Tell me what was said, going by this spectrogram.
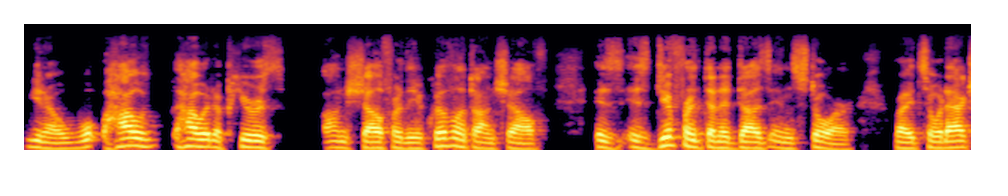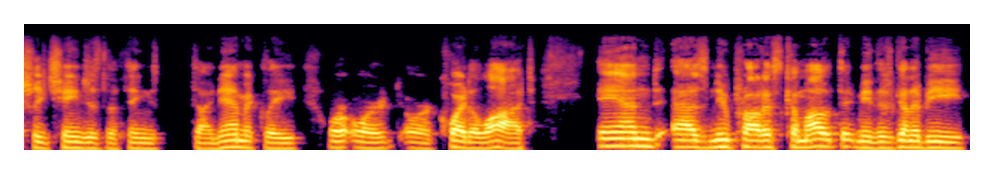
you know how how it appears on shelf or the equivalent on shelf is is different than it does in store, right? So it actually changes the things dynamically or or or quite a lot. And as new products come out, I mean, there's going to be,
